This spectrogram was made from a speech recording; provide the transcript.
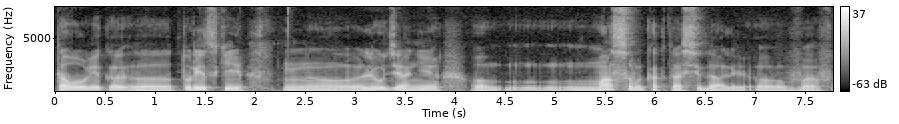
того века э, турецкие э, люди, они э, массово как-то оседали э, в, в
